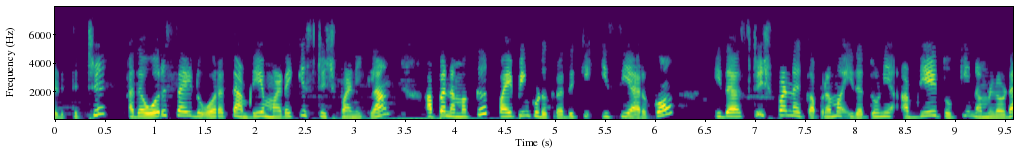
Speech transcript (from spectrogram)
எடுத்துட்டு அதை ஒரு சைடு ஓரத்தை அப்படியே மடக்கி ஸ்டிச் பண்ணிக்கலாம். அப்போ நமக்கு பைப்பிங் கொடுக்கறதுக்கு ஈஸியாக இருக்கும். இதை ஸ்டிச் பண்ணதுக்கப்புறமா இதை துணி அப்படியே தூக்கி நம்மளோட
